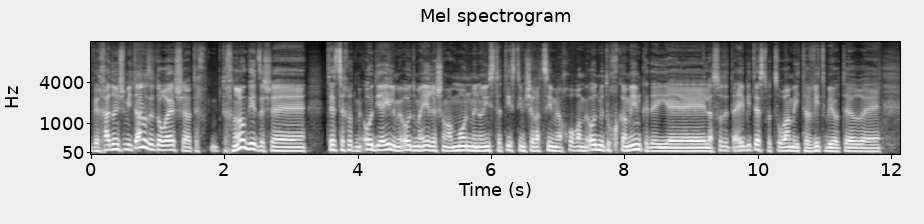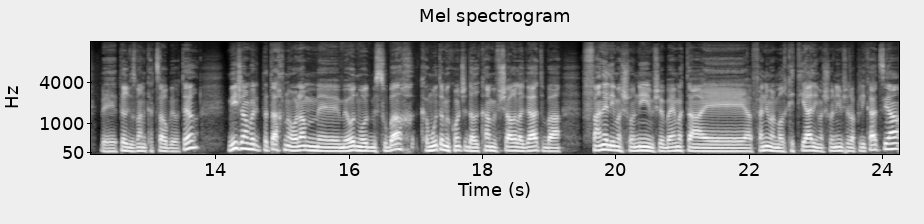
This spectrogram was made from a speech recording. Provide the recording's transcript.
ואחד הדברים שמאיתנו זה דורש שהטכנולוגית זה שטסט צריך להיות מאוד יעיל מאוד מהיר יש שם המון מנועים סטטיסטיים שרצים מאחורה מאוד מתוחכמים כדי uh, לעשות את ה-AB טסט בצורה המיטבית ביותר uh, בפרק זמן קצר ביותר. משם אבל התפתחנו עולם uh, מאוד מאוד מסובך כמות המקומות שדרכם אפשר לגעת בפאנלים השונים שבהם אתה uh, הפאנלים המרקטיאליים השונים של אפליקציה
